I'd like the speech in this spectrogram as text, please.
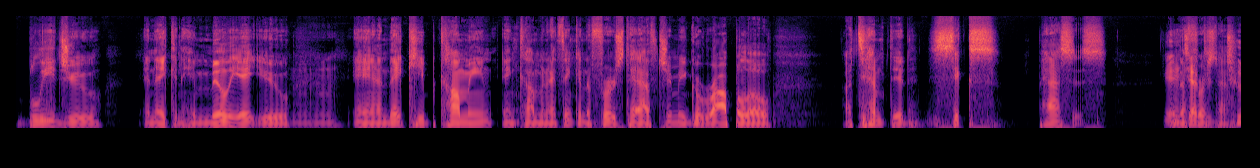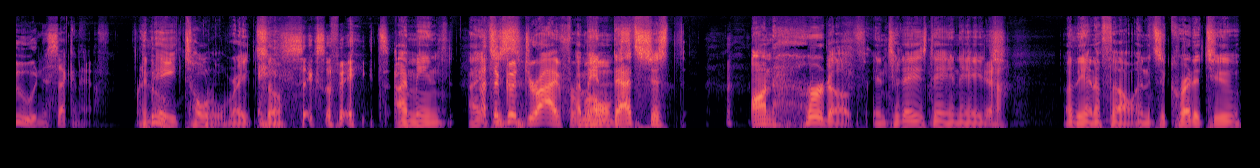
bleed you and they can humiliate you Mm-hmm. and they keep coming and coming. I think in the first half, Jimmy Garoppolo attempted six passes Yeah, In he the first half. two in the second half. an eight total, right? So six of eight. I mean, I That's just- a good drive for I mean, that's just unheard of in today's day and age Yeah. of the NFL, and it's a credit to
